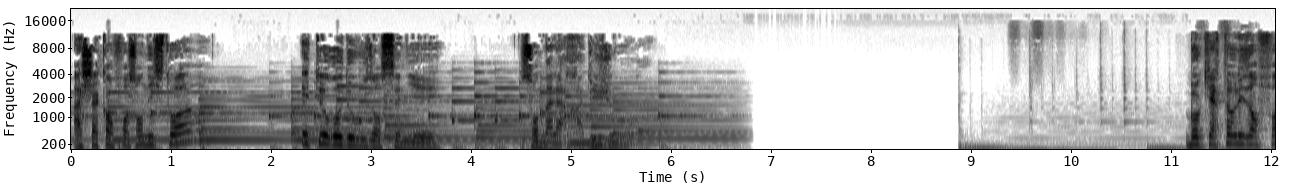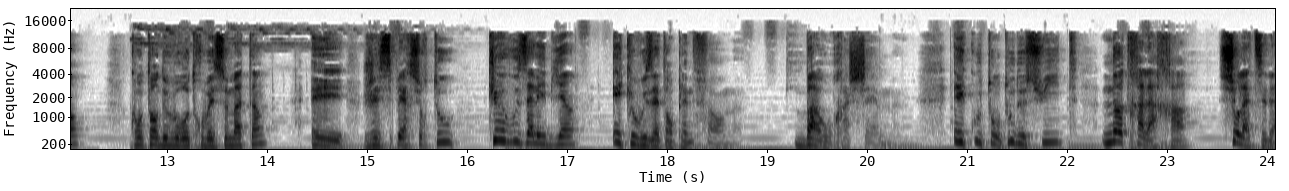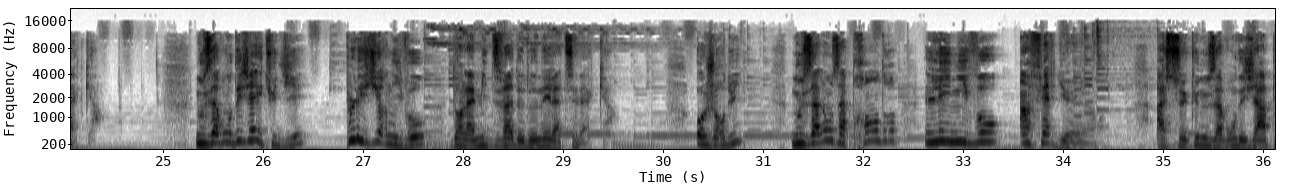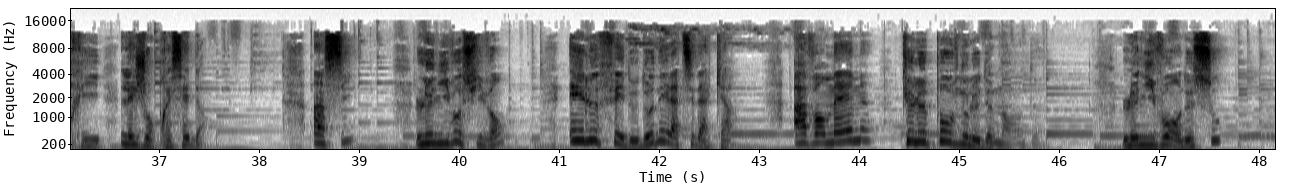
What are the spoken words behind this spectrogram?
À chaque enfant son histoire est heureux de vous enseigner son halakha du jour. Bokertov les enfants, content de vous retrouver ce matin et j'espère surtout que vous allez bien et que vous êtes en pleine forme. Baruch Hashem. Écoutons tout de suite notre halakha sur la tzedaka. Nous avons déjà étudié plusieurs niveaux dans la mitzvah de donner la tzedaka. Aujourd'hui, nous allons apprendre les niveaux inférieurs à ceux que nous avons déjà appris les jours précédents. Ainsi, le niveau suivant est le fait de donner la tzedaka avant même que le pauvre nous le demande. Le niveau en dessous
